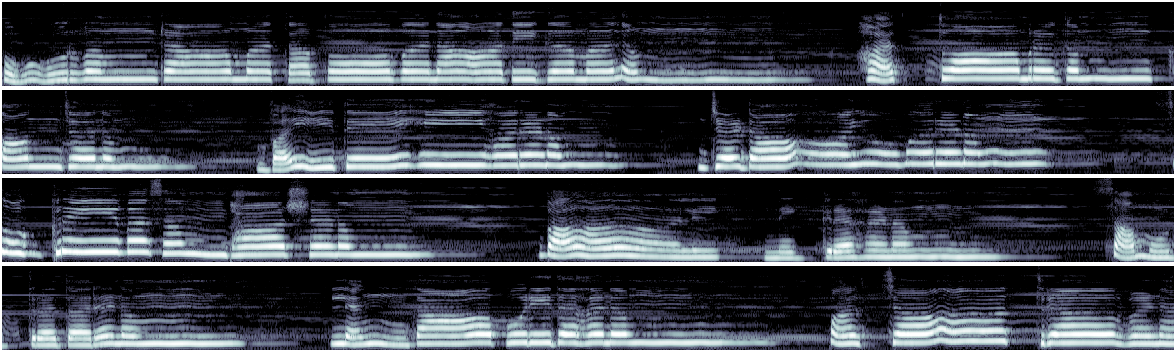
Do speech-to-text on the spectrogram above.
പൂർവം രാമതപോവനാദിഗമനം ഹൃഗം കാഞ്ചനം വൈദേഹീഹരണം ജടായുമരണം സുഗ്രീവസംഭാഷണം ബാലി നിഗ്രഹണം സമുദ്രതരണം. ലങ്കാപുരിദഹനം പശ്ചാത്രാവണ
